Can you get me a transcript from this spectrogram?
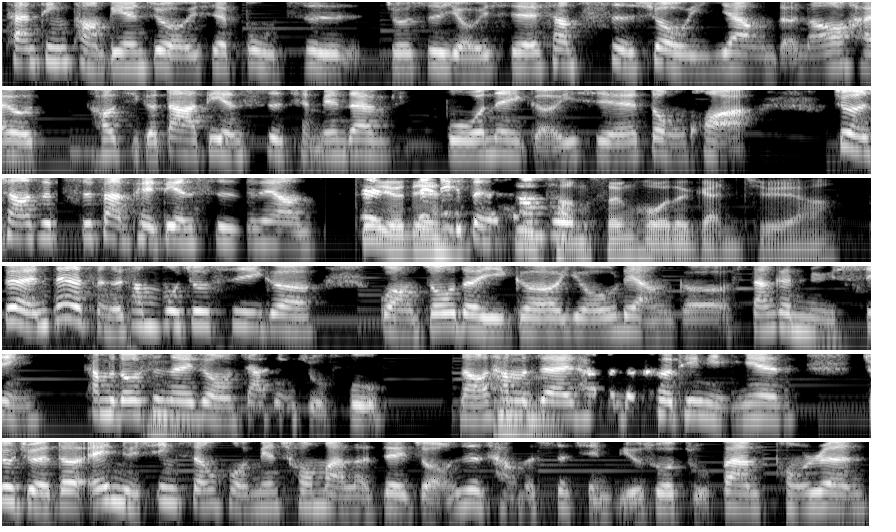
餐厅旁边就有一些布置，就是有一些像刺绣一样的，然后还有好几个大电视，前面在播那个一些动画，就很像是吃饭配电视那样子。这有点日常生活的感觉啊。对，那个整个项目就是一个广州的一个有两个三个女性，她们都是那种家庭主妇。然后他们在他们的客厅里面就觉得，哎，女性生活里面充满了这种日常的事情，比如说煮饭、烹饪、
